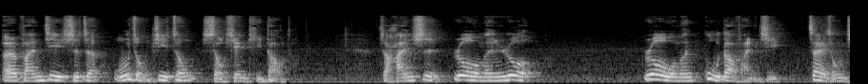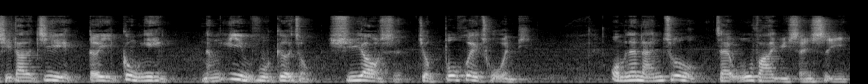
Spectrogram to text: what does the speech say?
而凡祭是这五种祭中首先提到的。这还是若我们若若我们顾到凡祭，再从其他的祭得以供应，能应付各种需要时，就不会出问题。我们的难处在无法与神适应，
